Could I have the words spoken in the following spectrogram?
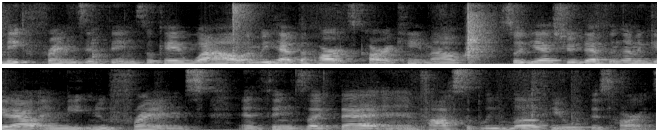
make friends and things, okay? Wow, and we have the hearts card came out. So yes, you're definitely gonna get out and meet new friends and things like that, and, and possibly love here with this heart.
